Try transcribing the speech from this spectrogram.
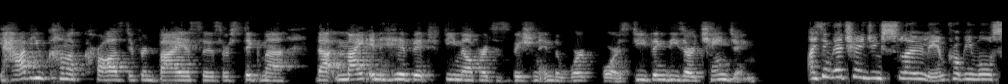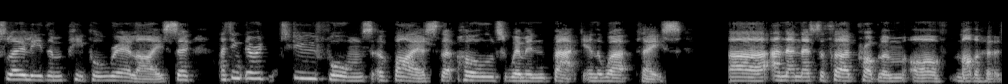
have you come across different biases or stigma that might inhibit female participation in the workforce? Do you think these are changing? I think they're changing slowly and probably more slowly than people realize. So I think there are two forms of bias that holds women back in the workplace. Uh, and then there's the third problem of motherhood.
